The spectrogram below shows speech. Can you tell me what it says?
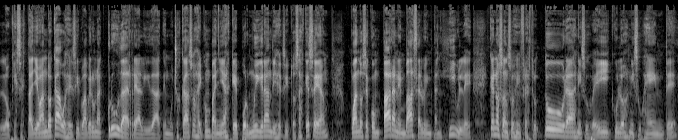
lo que se está llevando a cabo, es decir, va a haber una cruda realidad. En muchos casos hay compañías que por muy grandes y exitosas que sean, cuando se comparan en base a lo intangible, que no son sus infraestructuras, ni sus vehículos, ni su gente,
